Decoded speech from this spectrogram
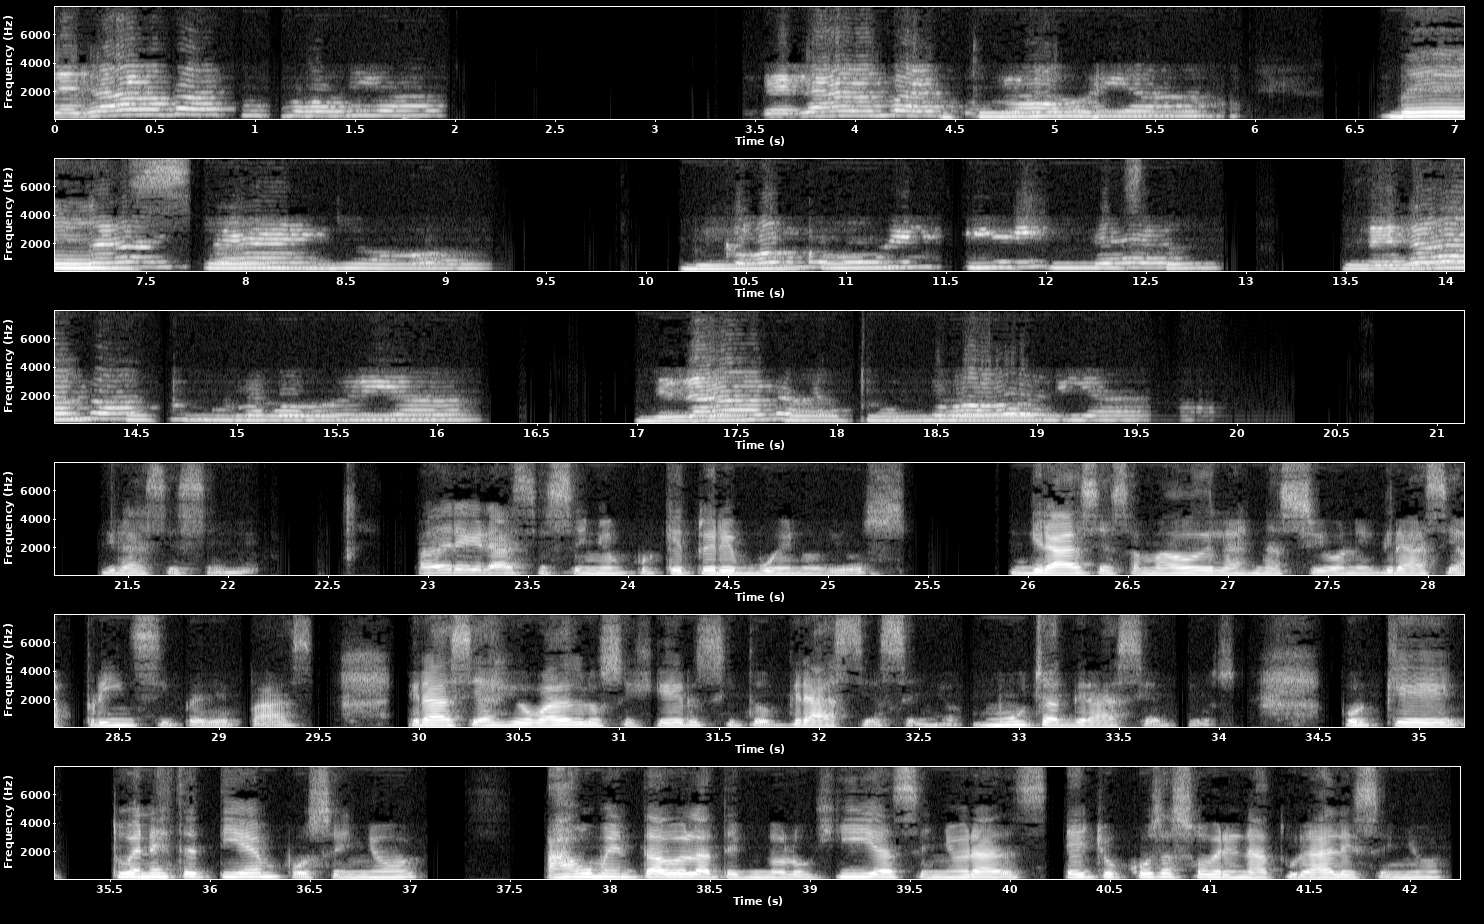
Derrama tu gloria. Derrama tu gloria. Ven, Señor. Ven Como dijiste, derrama tu gloria. Derrama tu gloria. Gracias, Señor. Padre, gracias, Señor, porque tú eres bueno, Dios. Gracias, amado de las naciones. Gracias, príncipe de paz. Gracias, Jehová de los ejércitos. Gracias, Señor. Muchas gracias, Dios. Porque tú en este tiempo, Señor, has aumentado la tecnología, Señor. Has hecho cosas sobrenaturales, Señor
